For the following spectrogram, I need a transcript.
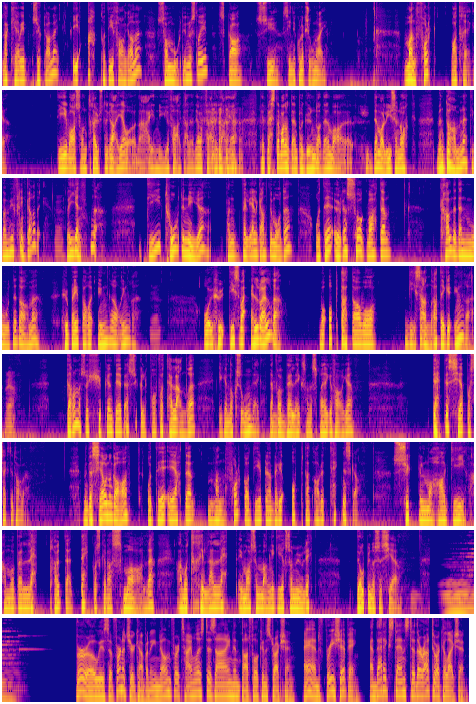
lakkerer de syklene i akkurat de fargene som moteindustrien skal sy sine kolleksjoner i. Mannfolk var trege. De var sånn trauste greier. og Nei, nye farger, det var fæle greier. Det beste var nok den burgunder. Den var, den var lyse nok. Men damene, de var mye flinkere, de. Eller jentene. De tok det nye på en veldig elegante måte. Og det Øglen så, var at eh, Kall det den modne dame. Hun ble bare yngre og yngre. Og hun, de som var eldre og eldre, var opptatt av å vise andre at jeg er yngre. Yeah. Dermed så kjøpte jeg en DBS-sykkel for å fortelle andre jeg er nokså ung. jeg. Derfor velger jeg sånne spreke farger. Dette skjer på 60-tallet. Men det skjer jo noe annet, og det er at eh, mannfolka de blir veldig opptatt av det tekniske. Sykkelen må ha gir, han må være lettrødde, er dekka skal være smale, han må trille lett, jeg må ha så mange gir som mulig. Det er òg begynner å skje. Burrow is a furniture company known for timeless design and thoughtful construction, and free shipping, and that extends to their outdoor collection.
